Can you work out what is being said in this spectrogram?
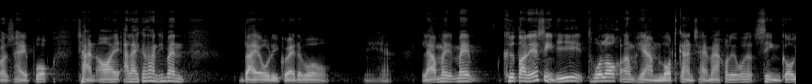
ก็ใช้พวกชานอ้อย อะไรก็ตามที่มัน biodegradable นี่ฮะแล้วไม่ไม่ คือตอนนี้สิ่งที่ทั่วโลกกำลังพยายามลดการใช้มากเขาเรียกว่า single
